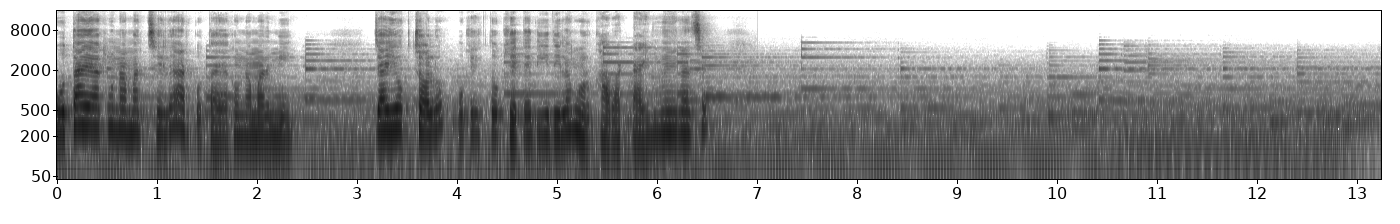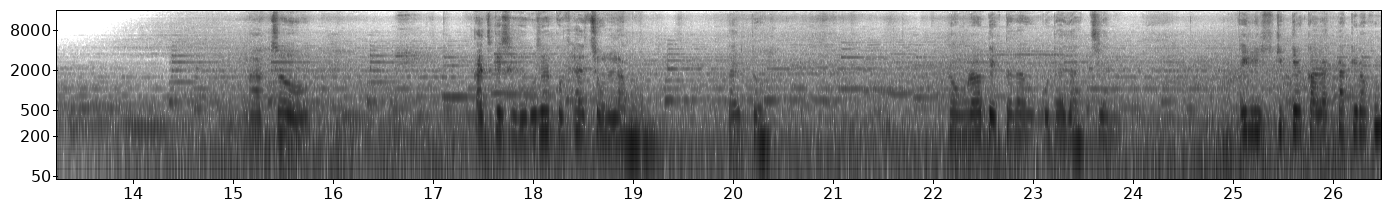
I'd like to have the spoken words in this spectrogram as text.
কোথায় এখন আমার ছেলে আর কোথায় এখন আমার মেয়ে? যাই হোক, চলো, ওকে তো খেতে দিয়ে দিলাম, ওর খাবার টাইম হয়ে গেছে। ভাবছ, আজকে সেজে গুজে কোথায় চললাম আমি? তাই তো? তোমরাও দেখতে থাকো, কোথায় যাচ্ছেন? এই লিপস্টিকের কালারটা কীরকম?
